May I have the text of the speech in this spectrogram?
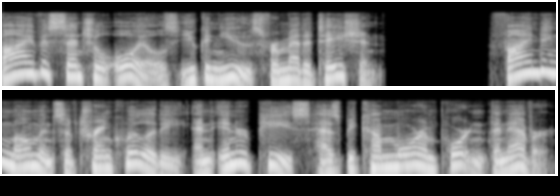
5 Essential Oils You Can Use for Meditation. Finding moments of tranquility and inner peace has become more important than ever,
